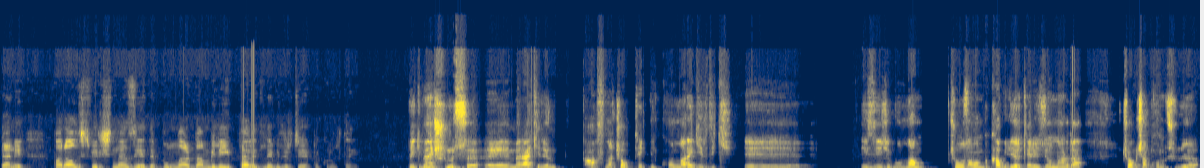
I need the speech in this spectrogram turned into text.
Yani para alışverişinden ziyade bunlardan bile iptal edilebilir CHP kurultayı. Peki ben şunu e, merak ediyorum. Aslında çok teknik konulara girdik. E, izleyici bundan çoğu zaman bıkabiliyor televizyonlarda. Çokça konuşuluyor.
